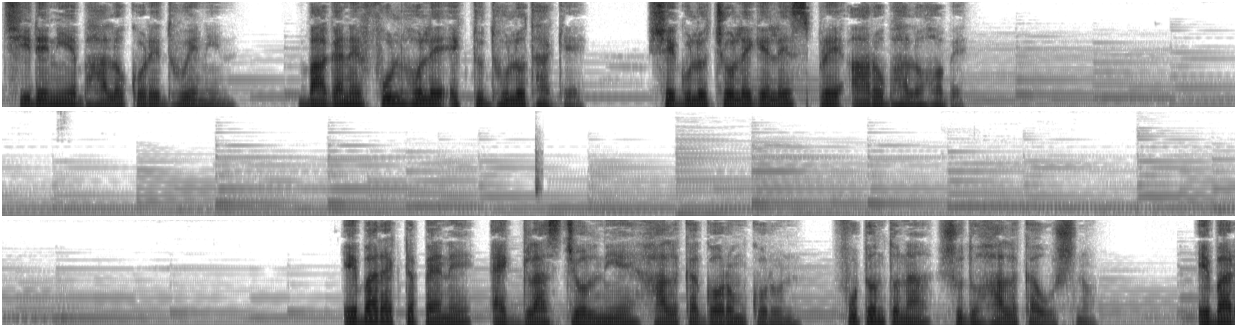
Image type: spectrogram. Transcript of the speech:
ছিঁড়ে নিয়ে ভালো করে ধুয়ে নিন। বাগানের ফুল হলে একটু ধুলো থাকে, সেগুলো চলে গেলে স্প্রে আরও ভালো হবে। এবার একটা প্যানে এক গ্লাস জল নিয়ে হালকা গরম করুন, ফুটন্ত না, শুধু হালকা উষ্ণ। এবার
